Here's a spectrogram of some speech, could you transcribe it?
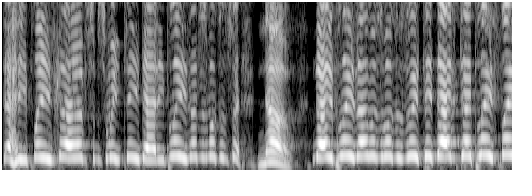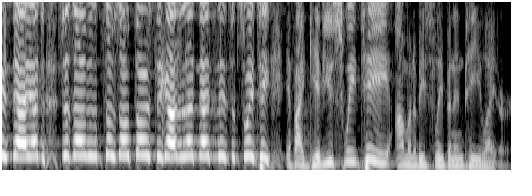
Daddy, please, can I have some sweet tea, Daddy? Please, I just want some sweet. No, Daddy, please, I just want some sweet tea, Daddy. Daddy, please, please, Daddy, I just, just I'm so so thirsty, God. I just need some sweet tea. If I give you sweet tea, I'm to be sleeping in pee later.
